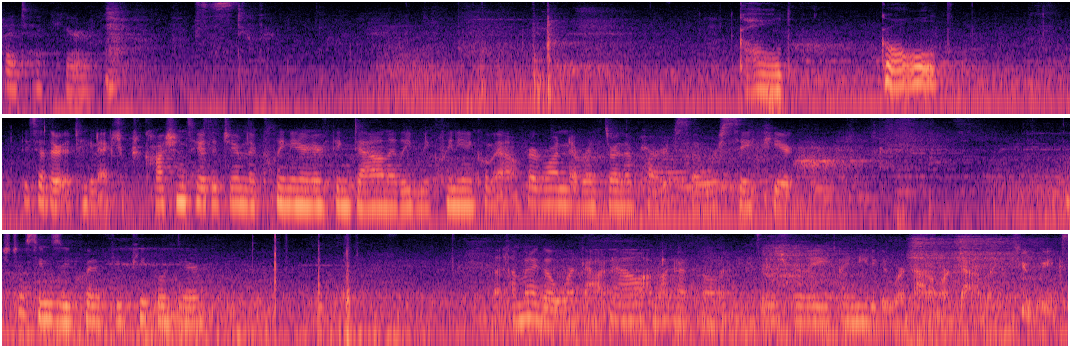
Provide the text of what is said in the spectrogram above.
High tech here. this is stupid. Gold. Gold. They said they're taking extra precautions here at the gym. They're cleaning everything down. They're leaving the cleaning equipment out for everyone. Everyone's doing their part, so we're safe here. There still seems to be quite a few people here. But I'm gonna go work out now. I'm not gonna film it because it was really, I need a good workout. I don't work out in like two weeks.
